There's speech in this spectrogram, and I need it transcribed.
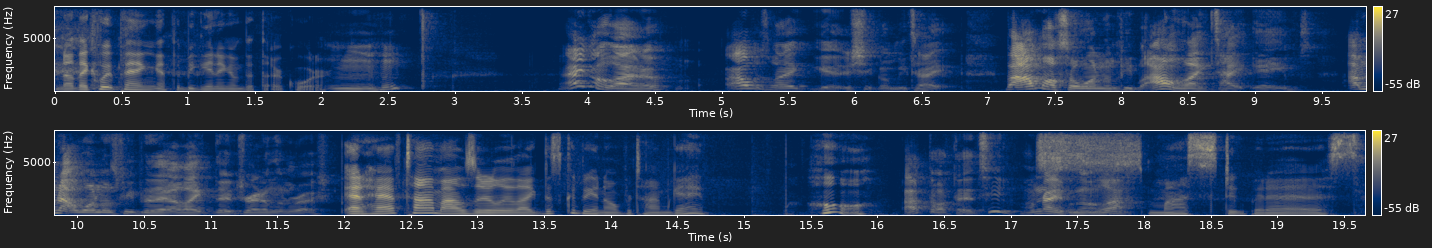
No, they quit paying at the beginning of the third quarter. Mm-hmm. I ain't gonna lie though. I was like, yeah, this shit gonna be tight. But I'm also one of them people. I don't like tight games. I'm not one of those people that I like the adrenaline rush. At halftime, I was literally like, "This could be an overtime game." Huh? I thought that too. I'm not even gonna lie. My stupid ass.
